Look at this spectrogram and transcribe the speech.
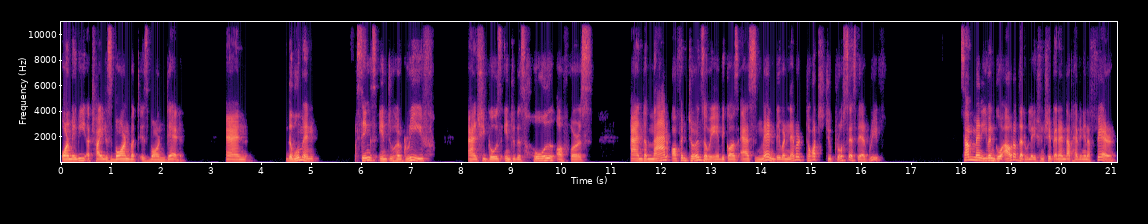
Or maybe a child is born but is born dead. And the woman sinks into her grief and she goes into this hole of hers and the man often turns away because, as men, they were never taught to process their grief. Some men even go out of that relationship and end up having an affair.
